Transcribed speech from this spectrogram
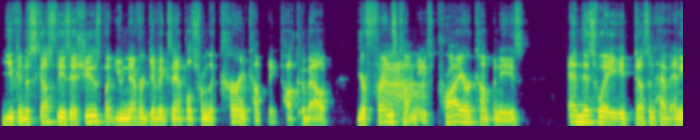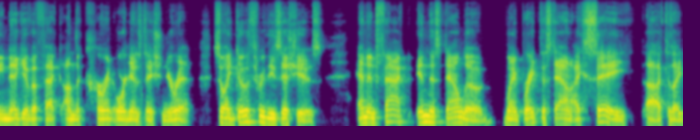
you can discuss these issues, but you never give examples from the current company. Talk about your friends' ah. companies, prior companies, and this way it doesn't have any negative effect on the current organization you're in. So I go through these issues. And in fact, in this download, when I break this down, I say, because uh, I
